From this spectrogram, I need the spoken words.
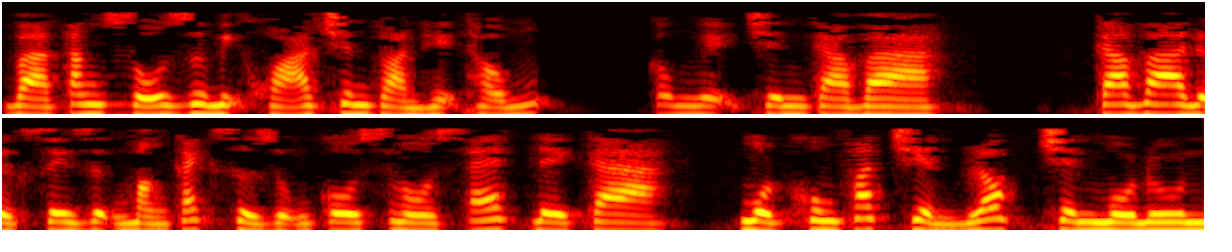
và tăng số dư bị khóa trên toàn hệ thống. Công nghệ trên Kava Kava được xây dựng bằng cách sử dụng Cosmos SDK, một khung phát triển blockchain trên module.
